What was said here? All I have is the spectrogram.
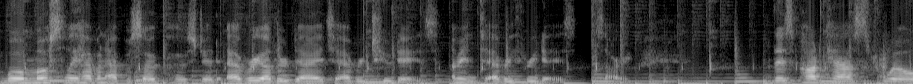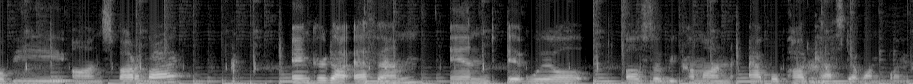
will mostly have an episode posted every other day to every two days. I mean, to every three days. Sorry. This podcast will be on Spotify, Anchor.fm, and it will also become on Apple Podcast at one point.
